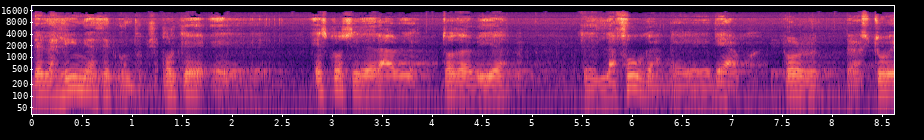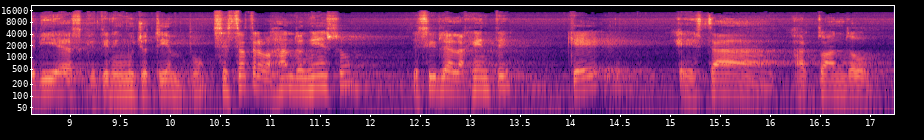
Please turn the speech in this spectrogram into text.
de las líneas de conducción, porque eh, es considerable todavía eh, la fuga eh, de agua por las tuberías que tienen mucho tiempo. Se está trabajando en eso, decirle a la gente que está actuando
